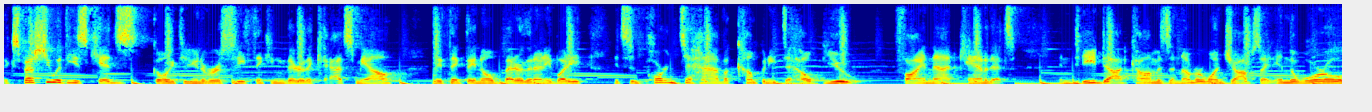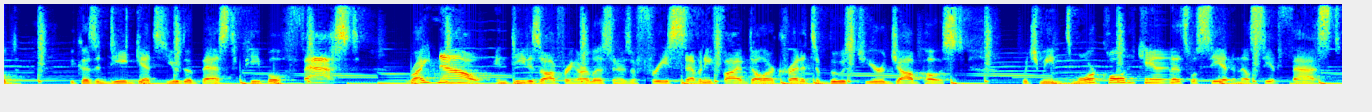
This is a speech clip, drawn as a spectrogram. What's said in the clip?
especially with these kids going through university thinking they're the cat's meow. They think they know better than anybody. It's important to have a company to help you find that candidate. Indeed.com is the number one job site in the world because Indeed gets you the best people fast. Right now, Indeed is offering our listeners a free $75 credit to boost your job post, which means more quality candidates will see it and they'll see it fast.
